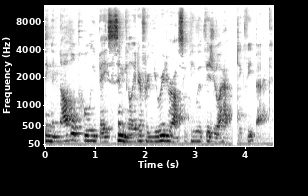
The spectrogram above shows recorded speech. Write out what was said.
a novel pulley-based simulator for ureteroscopy with visual haptic feedback.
